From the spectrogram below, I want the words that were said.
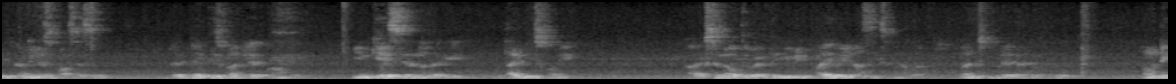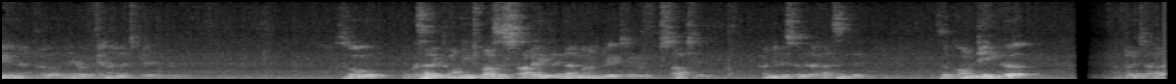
ఇది కంటిన్యూస్ ప్రాసెస్ బ్రేక్ తీసుకోవడానికి లేదు కౌంటింగ్ ఇన్ కేస్ ఏదైనా జరిగి టైం తీసుకొని ఎక్స్టెండ్ అవుతూ వెళ్తే ఈవినింగ్ ఫైవ్ అయినా సిక్స్ అయినా కూడా లంచ్ బ్రేక్ అనేది ఉంటుంది కౌంటింగ్ అయిన తర్వాతనే ఎవరికైనా లంచ్ బ్రేక్ ఉంటుంది. సో ఒకసారి కౌంటింగ్ ప్రాసెస్ స్టార్ట్ అయితే దాన్ని మనం బ్రేక్ చేయడం స్టాప్ చేయడం. కంటిన్యూస్గా జరగాల్సిందే. సో కౌంటింగ్ కూడా చాలా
